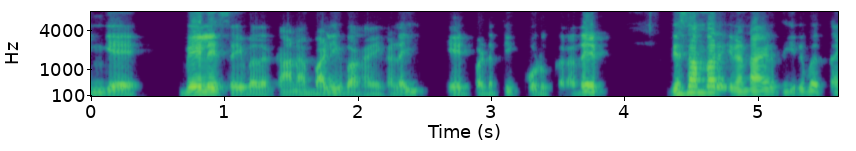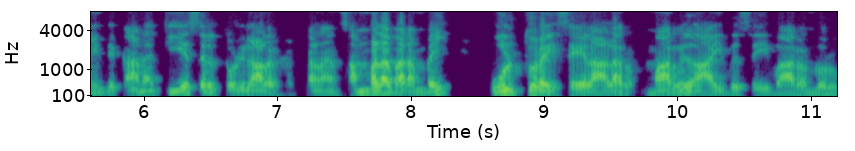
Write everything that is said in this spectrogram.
இங்கே வேலை செய்வதற்கான வழிவகைகளை ஏற்படுத்தி கொடுக்கிறது. டிசம்பர் இரண்டாயிரத்தி இருபத்தி ஐந்துக்கான டிஎஸ்எல் தொழிலாளர்களுக்கான சம்பள வரம்பை உள்துறை செயலாளர் மறு ஆய்வு செய்வார் என்ற ஒரு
